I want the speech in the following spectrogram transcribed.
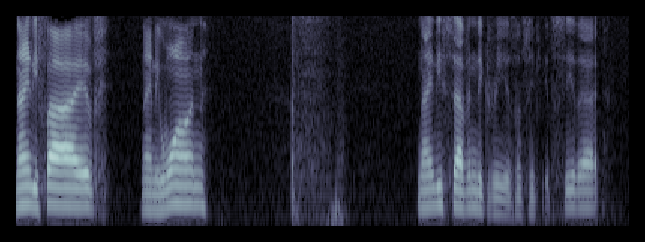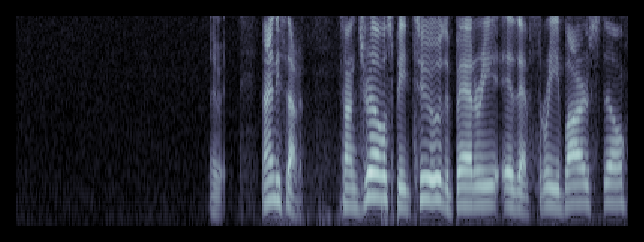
95, 91. 97 degrees. Let's see if you can see that. Anyway, 97. It's on drill, speed 2. The battery is at 3 bars still.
